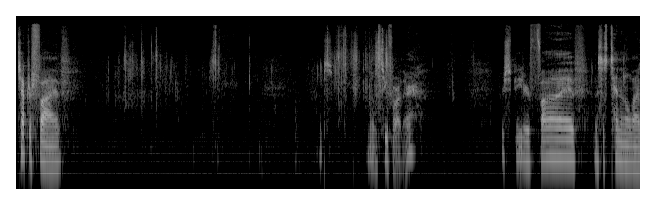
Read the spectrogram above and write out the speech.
chapter 5. Oops, a little too far there. First Peter 5, this is 10 and 11,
